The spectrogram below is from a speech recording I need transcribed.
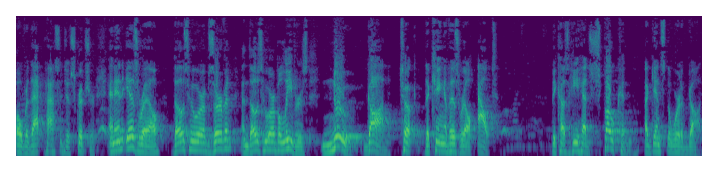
over that passage of scripture. And in Israel, those who are observant and those who are believers knew God took the king of Israel out because he had spoken against the word of God.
